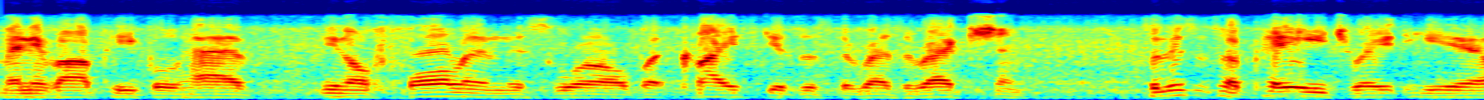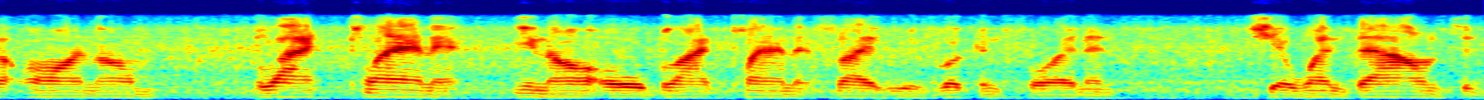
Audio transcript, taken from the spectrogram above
many of our people have, you know, fallen in this world, but Christ gives us the resurrection. So this is her page right here on um, Black Planet, you know, old Black Planet site. We was looking for it, and she went down to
